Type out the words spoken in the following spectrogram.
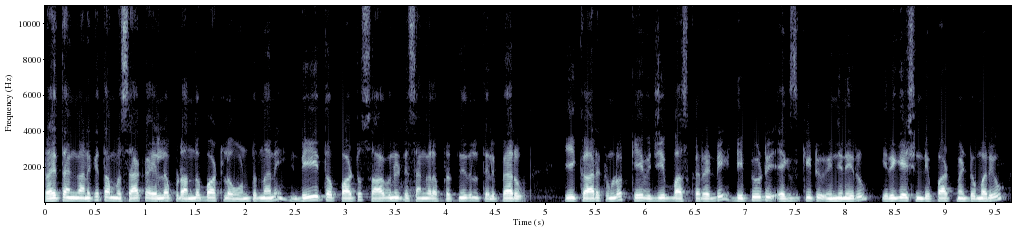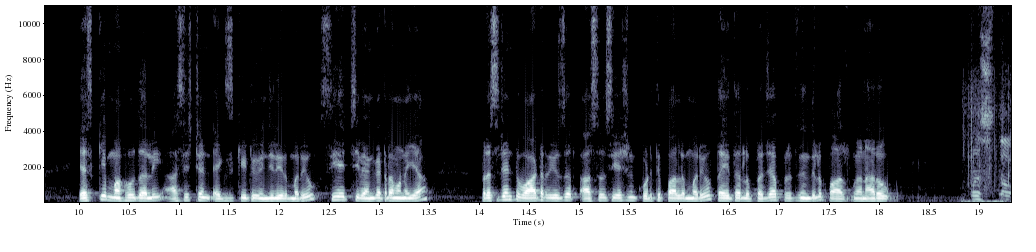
రైతాంగానికి తమ శాఖ ఎల్లప్పుడూ అందుబాటులో ఉంటుందని డీఈతో పాటు సాగునీటి సంఘాల ప్రతినిధులు తెలిపారు. ఈ కార్యక్రమంలో K. Vijayabhaskar Reddy deputy executive engineer irrigation department మరియు SK Mahmood Ali assistant executive engineer మరియు CH Venkataramanaiah president water user association Kurthipalem మరియు తదితరులు ప్రజాప్రతినిధులు పాల్గొన్నారు. ప్రస్తుతం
